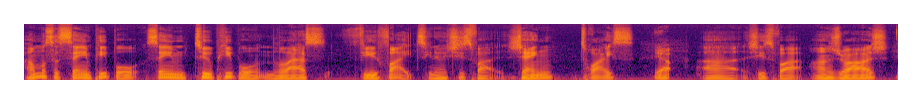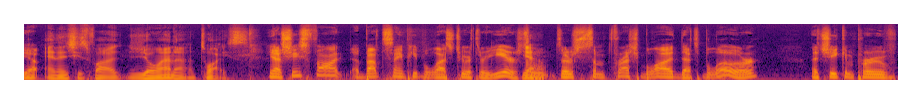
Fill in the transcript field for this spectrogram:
almost the same people, same two people in the last few fights. You know, she's fought Zhang twice. Yep. Uh, she's fought Andrade. Yep. And then she's fought Joanna twice. Yeah, she's fought about the same people the last two or three years. Yeah. So there's some fresh blood that's below her that she can prove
